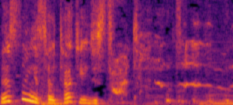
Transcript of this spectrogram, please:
This thing is so touchy, you just start.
